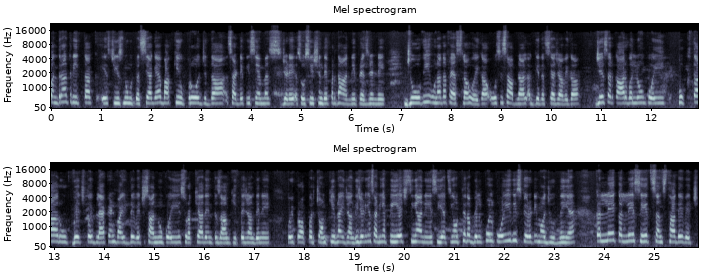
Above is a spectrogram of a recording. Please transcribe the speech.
15 ਤਰੀਕ ਤੱਕ ਇਸ ਚੀਜ਼ ਨੂੰ ਦੱਸਿਆ ਗਿਆ। ਬਾਕੀ ਉਪਰੋਂ ਜਿੱਦਾਂ ਸਾਡੇ ਪੀਸੀਐਮਐਸ ਜਿਹੜੇ ਐਸੋਸੀਏਸ਼ਨ ਦੇ ਪ੍ਰਧਾਨ ਨੇ ਪ੍ਰੈਜ਼ੀਡੈਂਟ ਨੇ, ਜੋ ਵੀ ਉਹਨਾਂ ਦਾ ਫੈਸਲਾ ਹੋਏਗਾ, ਉਸ ਹਿਸਾਬ ਨਾਲ ਅੱਗੇ ਦੱਸਿਆ ਜਾਵੇਗਾ। ਜੇ ਸਰਕਾਰ ਵੱਲੋਂ ਕੋਈ ਪੁਖਤਾ ਰੂਪ ਵਿੱਚ, ਕੋਈ ਬਲੈਕ ਐਂਡ ਵਾਈਟ ਦੇ ਵਿੱਚ ਸਾਨੂੰ ਕੋਈ ਸੁਰੱਖਿਆ ਦੇ ਇੰਤਜ਼ਾਮ ਕੀਤੇ ਜਾਂਦੇ ਨੇ, ਕੋਈ ਪ੍ਰੋਪਰ ਚੌਂਕੀ ਬਣਾਈ ਜਾਂਦੀ, ਜਿਹੜੀਆਂ ਸਾਡੀਆਂ ਪੀਐਚਸੀਆਂ ਨੇ ਸੀਐਚਸੀਆਂ ਉੱਥੇ ਤਾਂ ਬਿਲਕੁਲ ਕੋਈ ਵੀ ਸਿਕਿਉਰਿਟੀ ਮੌਜੂਦ ਨਹੀਂ ਹੈ। ਕੱਲੇ ਕੱਲੇ ਸਿਹਤ ਸੰਸਥਾ ਦੇ ਵਿੱਚ,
